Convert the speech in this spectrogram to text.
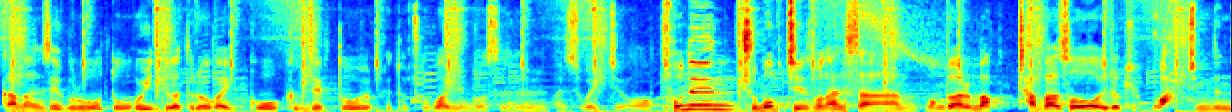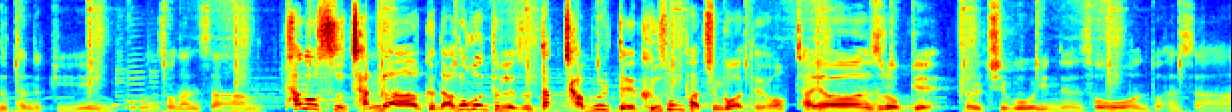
까만색으로 또 포인트가 들어가 있고 금색도 이렇게 또 좁아진 것을 알 수가 있죠. 손은 주먹진 손 한 쌍. 뭔가를 막 잡아서 이렇게 꽉 쥐는 듯한 느낌. 그런 손 한 쌍. 타노스 장갑 그 나노 gauntlet을 딱 잡을 때 그 손 parts인 것 같아요. 자연스럽게 펼치고 있는 손 또 한 쌍.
